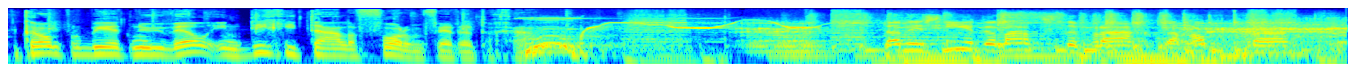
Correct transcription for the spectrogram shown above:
De krant probeert nu wel in digitale vorm verder te gaan. Dan is hier de laatste vraag, de handvraag.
